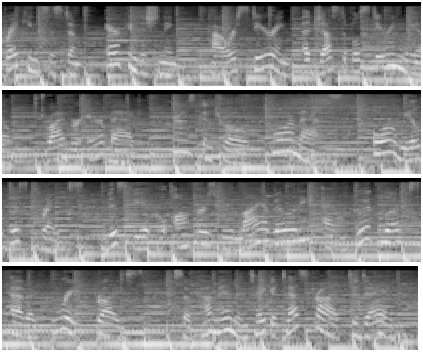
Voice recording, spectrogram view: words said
braking system, air conditioning, power steering, adjustable steering wheel, driver airbag, control, floor mats, four-wheel disc brakes. This vehicle offers reliability and good looks at a great price. So come in and take a test drive today.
